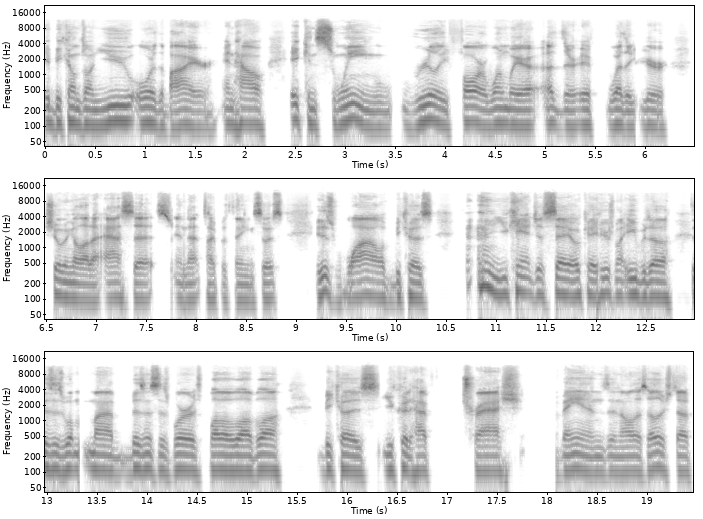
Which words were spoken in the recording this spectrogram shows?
it becomes on you or the buyer, and how it can swing really far one way or other if whether you're showing a lot of assets and that type of thing. So it's it is wild because you can't just say, okay, here's my EBITDA, this is what my business is worth, blah blah blah blah, because you could have trash vans and all this other stuff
